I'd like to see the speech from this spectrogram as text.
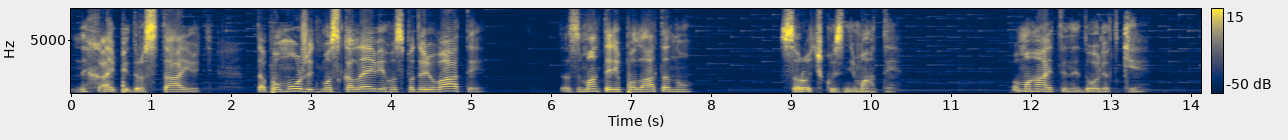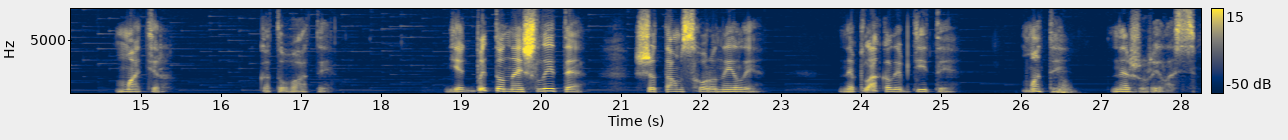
нехай підростають та поможуть москалеві господарювати та з матері полатану сорочку знімати. Помагайте, недолюдки, матір катувати. Якби то найшли те, що там схоронили, не плакали б діти, мати не журилась.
